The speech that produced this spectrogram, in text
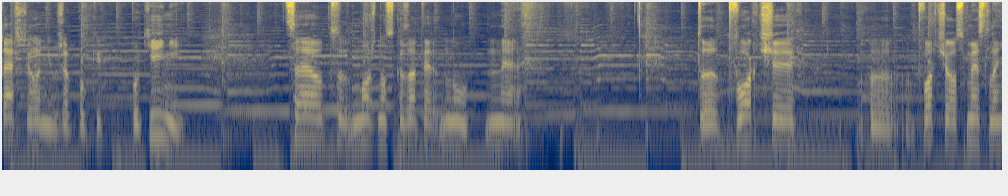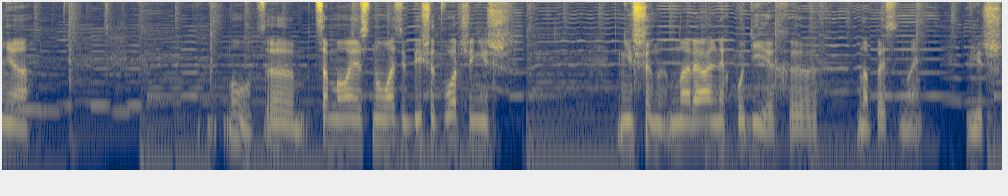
теж сьогодні вже покійній. Це, от, можна сказати, ну, не творче, е, творче осмислення. Ну, це, це має на увазі більше творче, ніж, ніж на реальних подіях е, написаний вірш.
